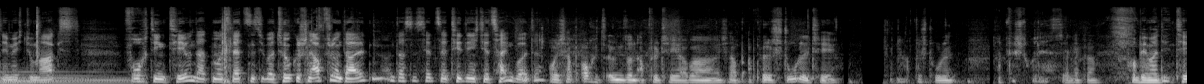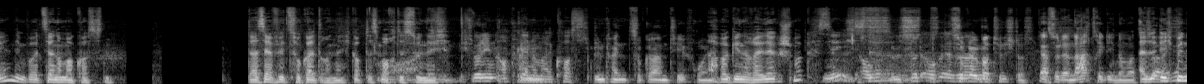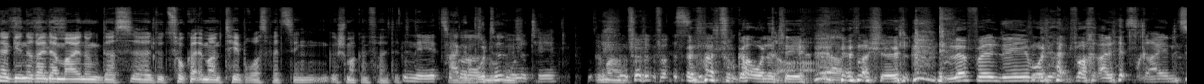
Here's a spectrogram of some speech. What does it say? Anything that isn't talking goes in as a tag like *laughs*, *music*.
Nämlich, du magst fruchtigen Tee und da hatten wir uns letztens über türkischen Apfel unterhalten und das ist jetzt der Tee, den ich dir zeigen wollte. Oh, ich habe auch jetzt irgendeinen so einen Apfeltee, aber ich habe Apfelstrudeltee. Apfelstrudel, Apfelstrudel. sehr lecker. Probier mal den Tee, den wolltest du ja nochmal kosten. Da ist ja viel Zucker drin, ich glaube, das mochtest du nicht. Ich würde ihn auch gerne mal kosten. Ich bin kein Zucker im Tee-Freund. Aber generell der Geschmack? ist- Nee, ich auch. Würde auch eher Zucker sagen, übertüncht das. Du dann nachträglich nochmal Also ich bin ja generell der Meinung, dass äh, du Zucker immer im Tee brauchst, weil es den Geschmack entfaltet. Nee, Zucker Hagebutte? ohne Tee. Immer. *laughs* Immer Zucker ohne Doch. Tee. Ja. Immer schön Löffel nehmen und einfach alles rein.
